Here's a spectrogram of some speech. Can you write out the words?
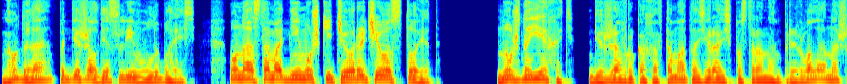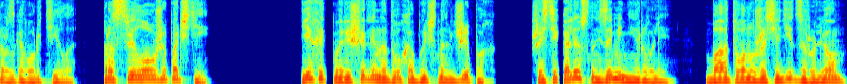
«Ну да», — поддержал я сливу, улыбаясь. «У нас там одни мушкетеры чего стоят». «Нужно ехать», — держа в руках автомат, озираясь по сторонам, прервала наш разговор Тила. «Рассвело уже почти». Ехать мы решили на двух обычных джипах. Шестиколесный заминировали. Бат вон уже сидит за рулем.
